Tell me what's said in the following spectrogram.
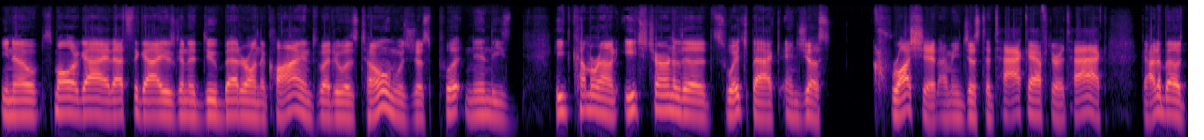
you know, smaller guy, that's the guy who's going to do better on the climbs, but it was Toon was just putting in these. He'd come around each turn of the switchback and just crush it. I mean, just attack after attack. Got about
